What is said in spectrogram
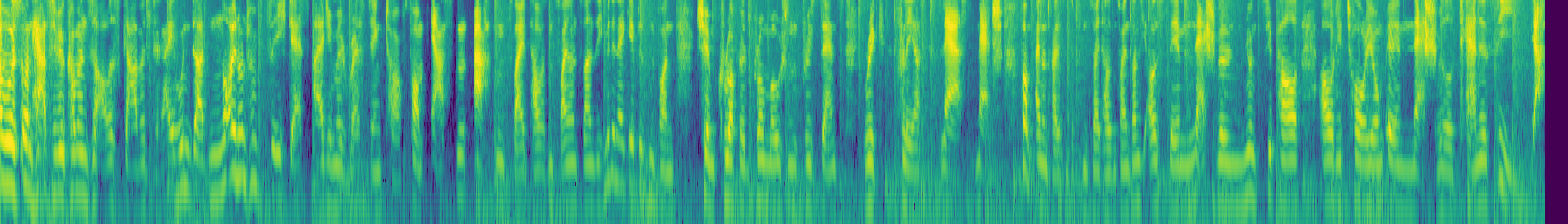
Servus und herzlich willkommen zur Ausgabe 359 des Ultimate Wrestling Talk vom 1.8.2022 mit den Ergebnissen von Jim Crockett Promotion Presents Ric Flairs Last Match vom 31.07.2022 aus dem Nashville Municipal Auditorium in Nashville, Tennessee. Ja,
